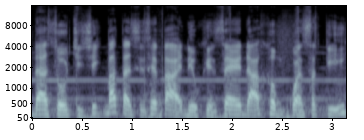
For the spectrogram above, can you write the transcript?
Đa số chỉ trích bác tài xế xe tải điều khiển xe đã không quan sát kỹ.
